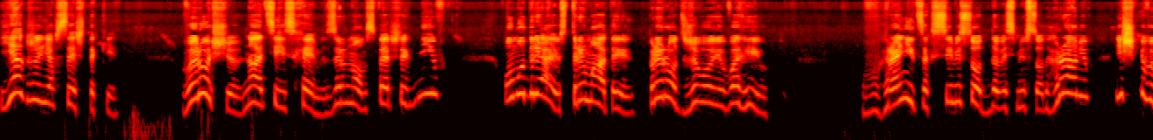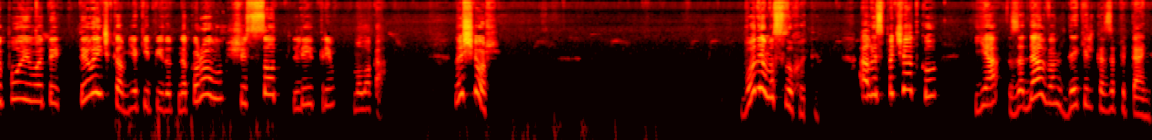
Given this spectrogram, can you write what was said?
як же я все ж таки вирощую на цій схемі зерном з перших днів, умудряюсь тримати природ живої ваги в границях з 700 до 800 грамів і ще випоювати теличкам, які підуть на корову, 600 літрів молока. Ну що ж, будемо слухати. Але спочатку я задав вам декілька запитань.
